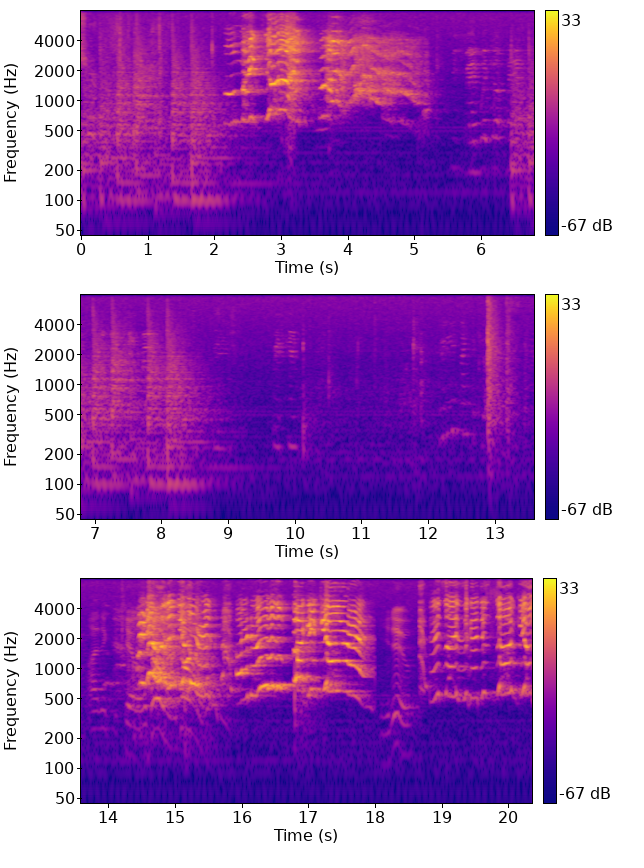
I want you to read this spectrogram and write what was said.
Sure. Oh my god! Man, wake up, man. Please keep. Who do you think the killer is? I think the killer. I know who the killer is! I know who the fucking killer is! You do? It's Isaac, I just saw him kill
